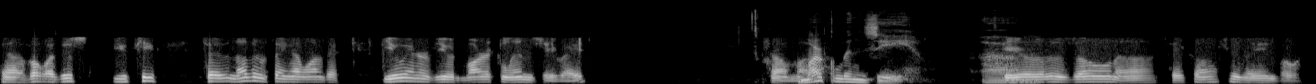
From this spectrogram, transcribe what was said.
Yeah, but what this you keep. So another thing I wanted to, you interviewed Mark Lindsay, right? From uh, Mark Lindsay. Um, Arizona, take off your rainbow.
